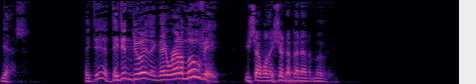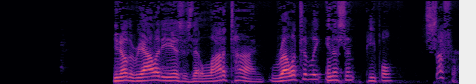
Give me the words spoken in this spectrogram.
Yes, they did. They didn't do anything. They were at a movie. You said, well, they shouldn't have been at a movie. You know, the reality is, is that a lot of time, relatively innocent people suffer.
